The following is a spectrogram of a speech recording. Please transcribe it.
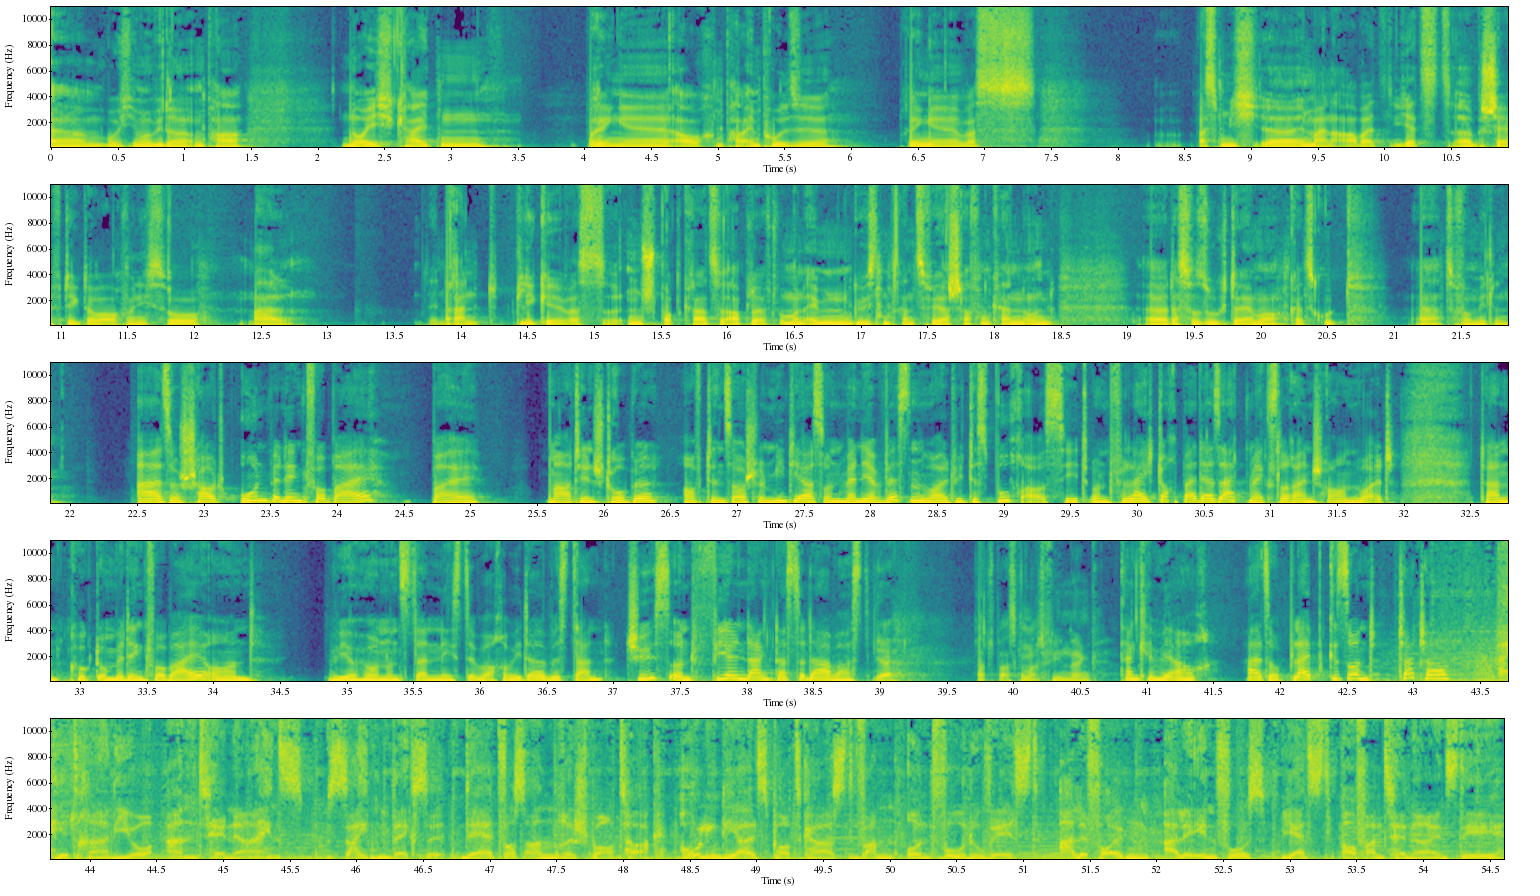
ähm, wo ich immer wieder ein paar Neuigkeiten bringe, auch ein paar Impulse bringe, was, was mich äh, in meiner Arbeit jetzt äh, beschäftigt, aber auch wenn ich so mal den Rand blicke, was im Sport gerade so abläuft, wo man eben einen gewissen Transfer schaffen kann und äh, das versuche ich da immer ganz gut ja, zu vermitteln. Also schaut unbedingt vorbei bei Martin Strubbel auf den Social Medias. Und wenn ihr wissen wollt, wie das Buch aussieht und vielleicht doch bei der Seitenwechsel reinschauen wollt, dann guckt unbedingt vorbei und wir hören uns dann nächste Woche wieder. Bis dann. Tschüss und vielen Dank, dass du da warst. Ja, hat Spaß gemacht. Vielen Dank. Danke, mir auch. Also bleibt gesund. Ciao, ciao. Hitradio Antenne 1. Seitenwechsel. Der etwas andere Sporttalk. Hol ihn dir als Podcast, wann und wo du willst. Alle Folgen, alle Infos, jetzt auf antenne1.de.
